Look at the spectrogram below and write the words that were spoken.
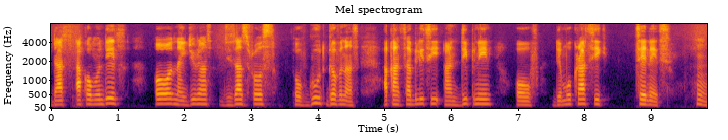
that accommodates all Nigerians desirous of good governance, accountability, and deepening of democratic tenets. Hmm.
